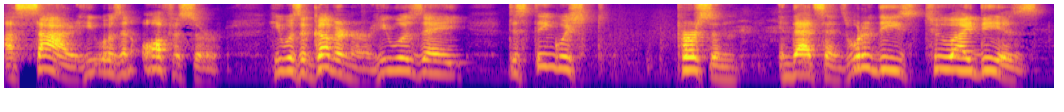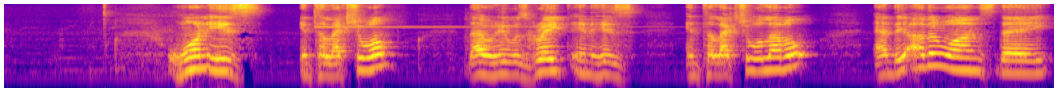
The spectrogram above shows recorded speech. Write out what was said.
asar. He was an officer. He was a governor. He was a distinguished person in that sense. What are these two ideas? One is intellectual, that he was great in his intellectual level, and the other ones they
